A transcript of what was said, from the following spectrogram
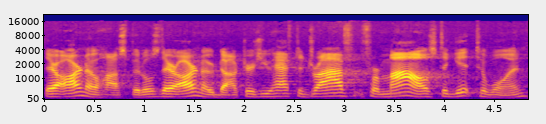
there are no hospitals, there are no doctors. You have to drive for miles to get to one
